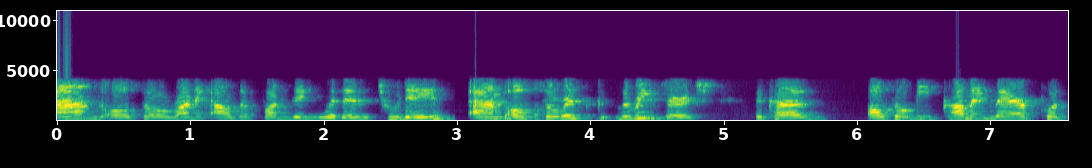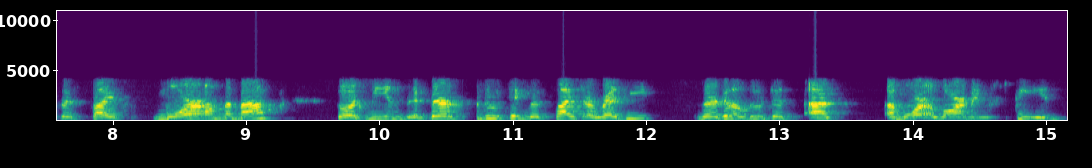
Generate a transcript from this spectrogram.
and also running out of funding within two days, and also risk the research because also me coming there put the site more on the map so it means if they're looting the site already, they're going to loot it at a more alarming speed.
